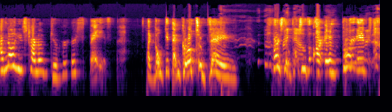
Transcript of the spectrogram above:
I know he's trying to give her her space. It's like, go get that girl today. First Right now. impressions are important. Right.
